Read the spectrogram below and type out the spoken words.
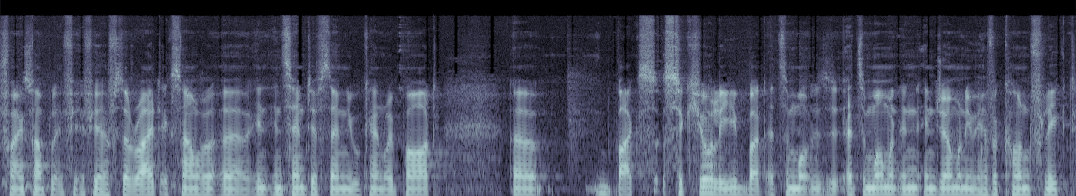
for example, if if you have the right example uh, in incentives, then you can report uh, bugs securely, but at the, at the moment in, in Germany we have a conflict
